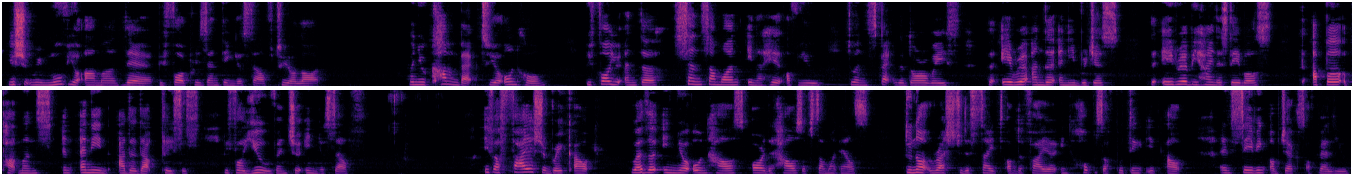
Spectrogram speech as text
you should remove your armor there before presenting yourself to your Lord. When you come back to your own home, before you enter, send someone in ahead of you to inspect the doorways, the area under any bridges, the area behind the stables, the upper apartments, and any other dark places before you venture in yourself. If a fire should break out, whether in your own house or the house of someone else, do not rush to the site of the fire in hopes of putting it out and saving objects of value.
